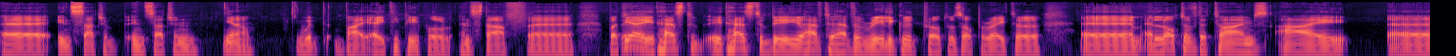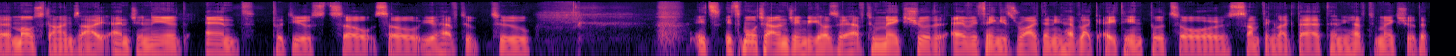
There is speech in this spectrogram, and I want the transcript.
uh, in such a in such an you know with by 80 people and stuff uh, but yeah. yeah. it has to it has to be you have to have a really good pro tools operator um, a lot of the times i uh, most times i engineered and produced so so you have to to it's it's more challenging because you have to make sure that everything is right and you have like 80 inputs or something like that and you have to make sure that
